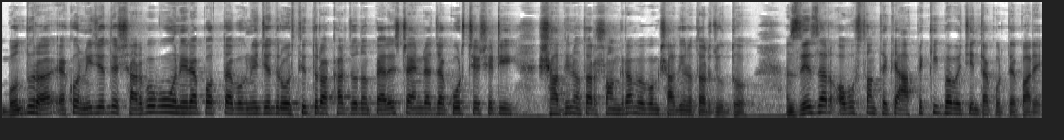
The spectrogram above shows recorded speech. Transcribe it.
বন্ধুরা, এখন নিজেদের সার্বভৌম নিরাপত্তা এবং নিজেদের অস্তিত্ব রাখার জন্য প্যালেস্টাইনরা যা করছে সেটি স্বাধীনতার সংগ্রাম এবং স্বাধীনতার যুদ্ধ। যে যার অবস্থান থেকে আপেক্ষিকভাবে চিন্তা করতে পারে।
